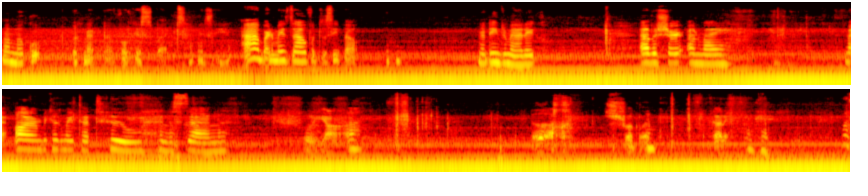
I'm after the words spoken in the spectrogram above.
My moco was not that focused, but let me see. I burned myself with the seatbelt. Nothing dramatic. I have a shirt on my my arm because of my tattoo in the sun. Yeah. Ugh. Struggling. Got it. Okay.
